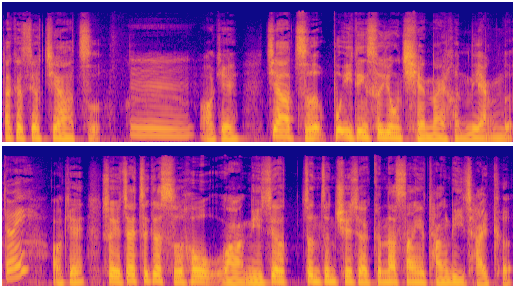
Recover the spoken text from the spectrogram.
那个叫价值。嗯，OK，价值不一定是用钱来衡量的。对，OK，所以在这个时候啊，你就要正正确确跟他上一堂理财课，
